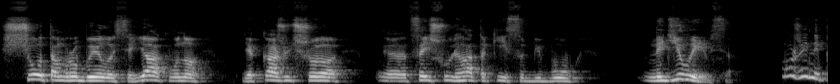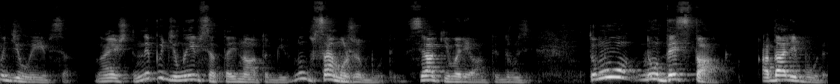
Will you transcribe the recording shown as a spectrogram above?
що там робилося, як воно. Як кажуть, що е, цей шульга такий собі був, не ділився. Може, і не поділився. Знаєш, не поділився та й на тобі. Ну, все може бути. Всякі варіанти, друзі. Тому, ну, десь так. А далі буде.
